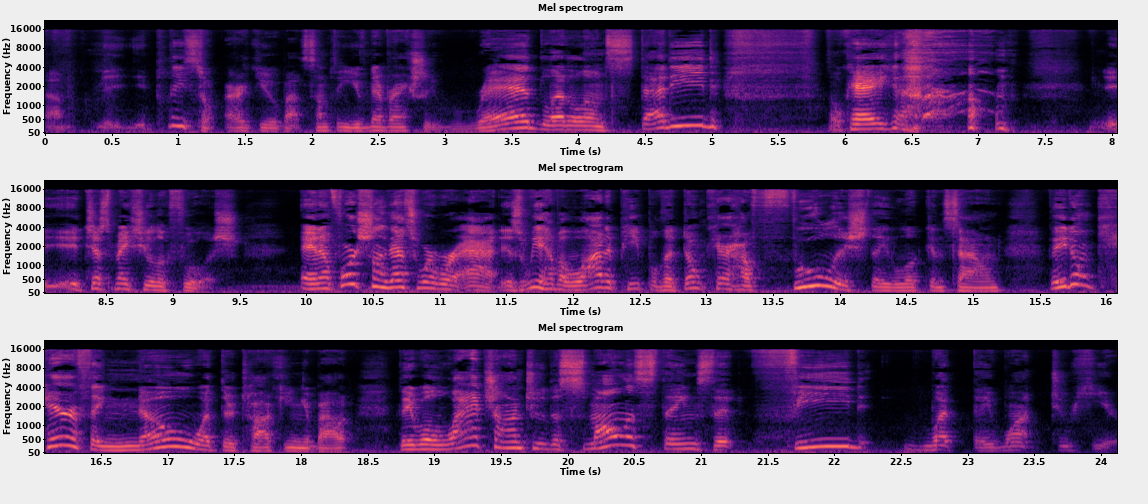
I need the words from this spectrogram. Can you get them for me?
Um, please don't argue about something you've never actually read, let alone studied. Okay, it just makes you look foolish. And unfortunately, that's where we're at, is we have a lot of people that don't care how foolish they look and sound. They don't care if they know what they're talking about. They will latch onto the smallest things that feed what they want to hear.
